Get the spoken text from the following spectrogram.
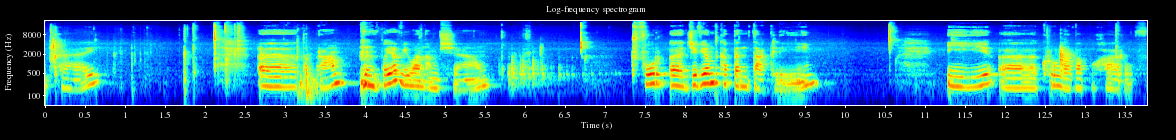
Okej. E, dobra, pojawiła nam się czwór, e, dziewiątka pentakli i e, królowa pucharów.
